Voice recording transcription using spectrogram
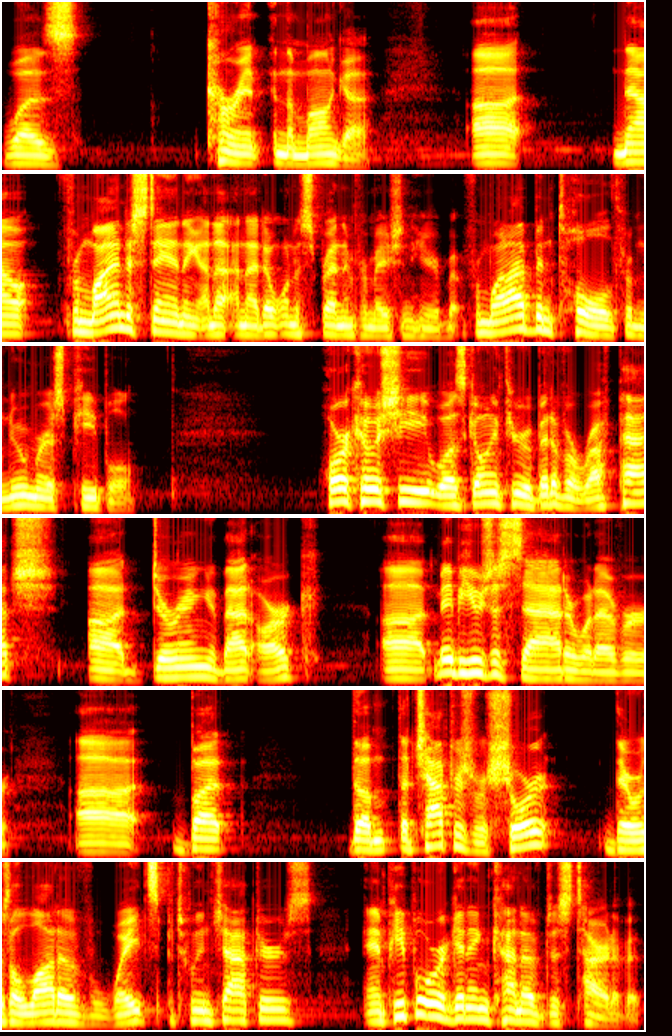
was current in the manga. Uh, now, from my understanding, and I, and I don't want to spread information here, but from what I've been told from numerous people, Horikoshi was going through a bit of a rough patch uh, during that arc. Uh, maybe he was just sad or whatever. Uh, but the the chapters were short. There was a lot of waits between chapters, and people were getting kind of just tired of it.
